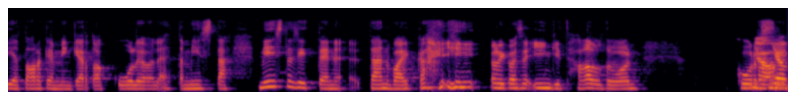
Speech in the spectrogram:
vielä tarkemmin kertoa kuulijoille, että mistä, mistä sitten tämän vaikka, oliko se Inkit haltuun kurssin Joo.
